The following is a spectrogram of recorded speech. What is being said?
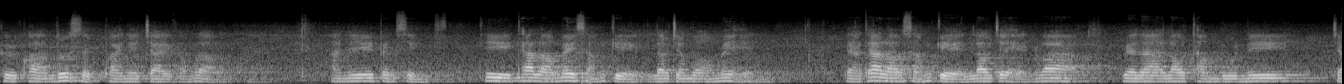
คือความรู้สึกภายในใจของเรา อันนี้เป็นสิ่งที่ถ้าเราไม่สังเกตเราจะมองไม่เห็น แต่ถ้าเราสังเกตเราจะเห็นว่า เวลาเราทำบุญนี้ใจ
